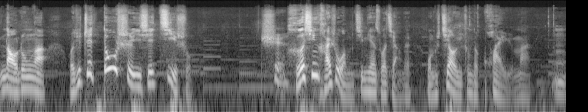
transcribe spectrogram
闹钟啊，我觉得这都是一些技术。是核心还是我们今天所讲的，我们教育中的快与慢。嗯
